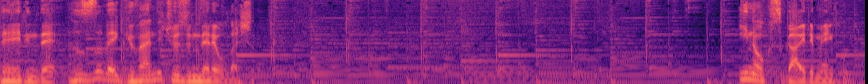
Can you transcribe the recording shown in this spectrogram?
değerinde hızlı ve güvenli çözümlere ulaşın. Inox Gayrimenkul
